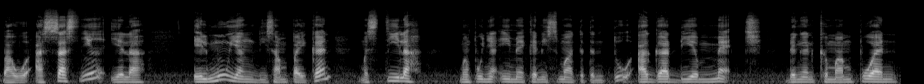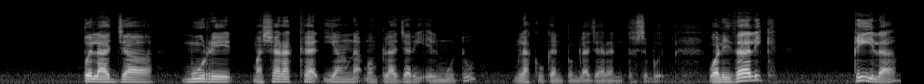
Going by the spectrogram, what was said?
bahawa asasnya ialah ilmu yang disampaikan mestilah mempunyai mekanisme tertentu agar dia match dengan kemampuan pelajar murid, masyarakat yang nak mempelajari ilmu tu melakukan pembelajaran tersebut. Walidzalik qila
